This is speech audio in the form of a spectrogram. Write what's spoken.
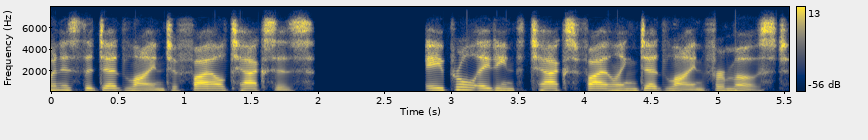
When is the deadline to file taxes? April 18th tax filing deadline for most.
